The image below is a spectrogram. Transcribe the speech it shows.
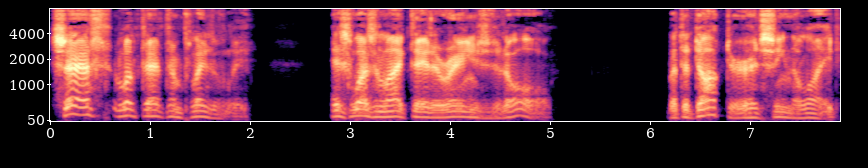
Seth looked at them plaintively. This wasn't like they'd arranged at all. But the doctor had seen the light,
